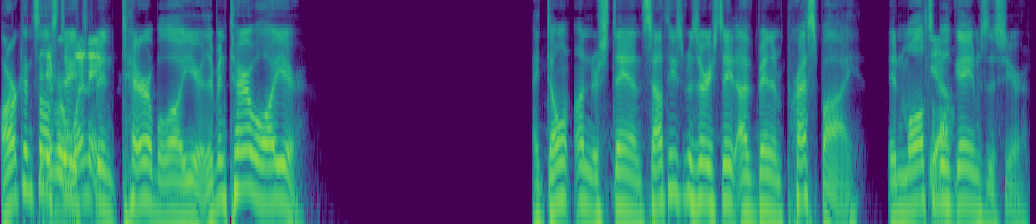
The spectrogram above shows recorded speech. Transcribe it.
Arkansas State's winning. been terrible all year. They've been terrible all year. I don't understand. Southeast Missouri State, I've been impressed by in multiple yeah. games this year.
